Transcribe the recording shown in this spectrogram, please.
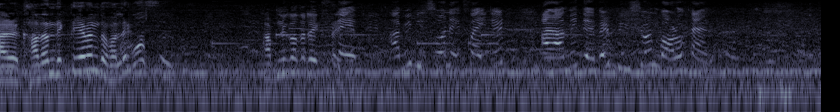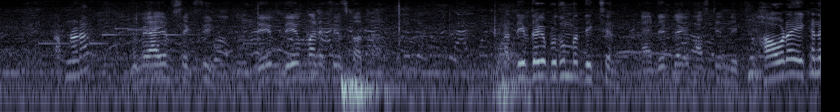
আর খাদান দেখতে যাবেন তো হলে আপনি কতটা এক্সাইটেড আমি ভীষণ এক্সাইটেড আর আমি দেবের ভীষণ বড় ফ্যান আপনারা? আমি I am sexy Dev Dev মানে শেষ কথা। আর দেবদাকে প্রথমবার দেখছেন? হ্যাঁ দেবদাকে ফার্স্ট টাইম দেখছি। হাওড়া এখানে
